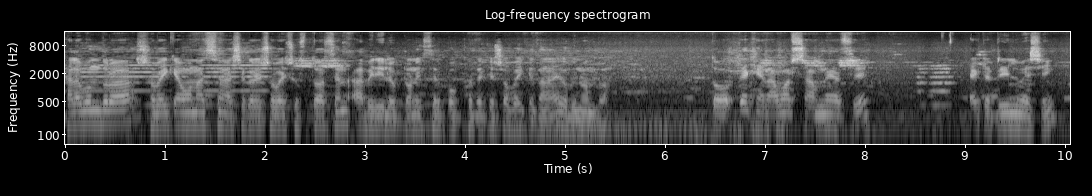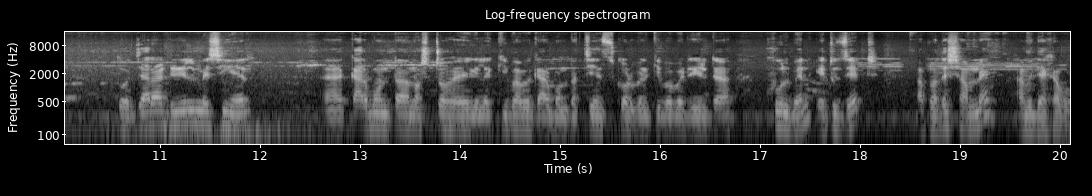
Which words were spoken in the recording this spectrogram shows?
হ্যালো বন্ধুরা, সবাই কেমন আছেন? আশা করি সবাই সুস্থ আছেন। আবির ইলেকট্রনিক্সের পক্ষ থেকে সবাইকে জানাই অভিনন্দন। তো দেখেন, আমার সামনে আছে একটা ড্রিল মেশিন। তো যারা ড্রিল মেশিনের কার্বনটা নষ্ট হয়ে গেলে কীভাবে কার্বনটা চেঞ্জ করবেন, কীভাবে ড্রিলটা খুলবেন এ টু জেড আপনাদের সামনে আমি দেখাবো।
